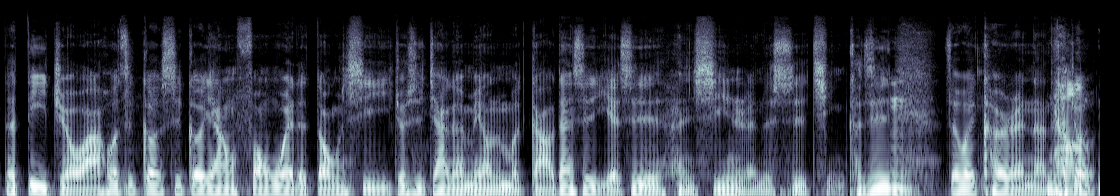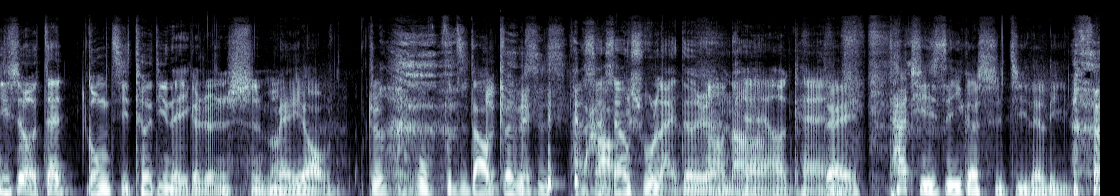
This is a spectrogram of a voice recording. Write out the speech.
的地酒啊，或是各式各样风味的东西，就是价格没有那么高，但是也是很吸引人的事情。可是这位客人呢，他就你是有在攻击特定的一个人士吗？没有，就我不知道 这个是他想象出来的人呢。OK，对，他其实是一个实际的例子。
